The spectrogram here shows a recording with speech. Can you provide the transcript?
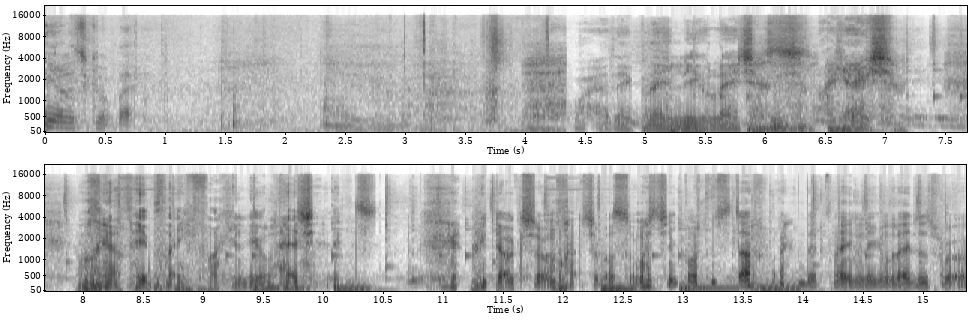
Yeah, let's go back. Why are they playing League of Legends? Like actually, why are they playing fucking League of Legends? we talk so much about so much important stuff. Why are they playing League of Legends, bro?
